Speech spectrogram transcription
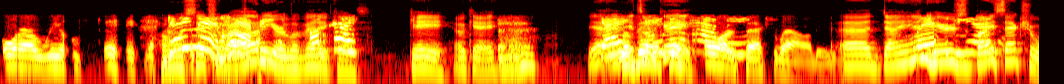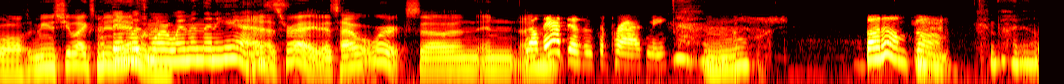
or a real thing. homosexuality or Leviticus. Gay. Okay. Yeah, Gay, it's gay okay. happy. or sexuality. Uh, Diane here's bisexual. It means she likes men Been and with women. more women than he has. Yeah, that's right. That's how it works. So and and Well, I'm- that doesn't surprise me. mhm. But um, bum. But, um,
